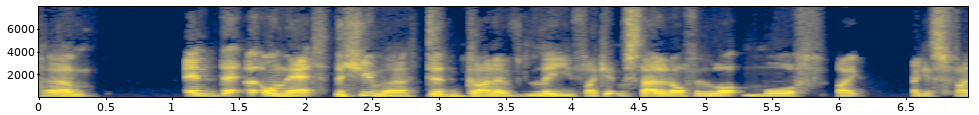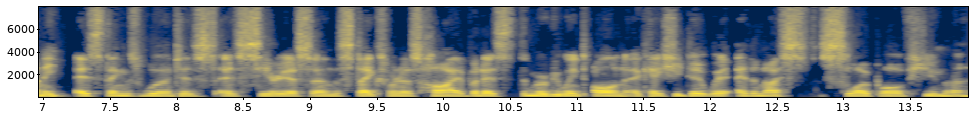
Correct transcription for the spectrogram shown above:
Um, and that, on that, the humor did kind of leave. Like it started off with a lot more, like I guess, funny as things weren't as as serious and the stakes weren't as high. But as the movie went on, it actually did at a nice slope of humor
